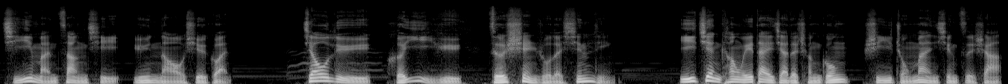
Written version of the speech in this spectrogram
挤满脏器与脑血管。焦虑和抑郁则渗入了心灵。以健康为代价的成功是一种慢性自杀。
